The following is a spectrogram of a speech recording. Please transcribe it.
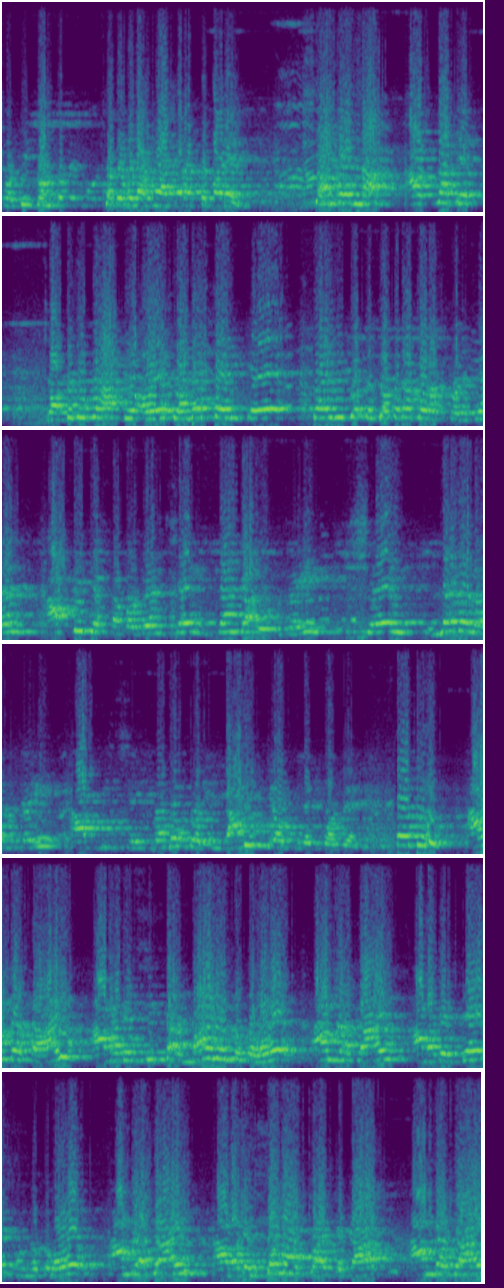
সঠিক গন্তব্যে পৌঁছাবে বলে আপনি আশা রাখতে পারেন? সম্ভব না। আপনাদের যতটুকু আপনি ওই প্রবর্তনীকে তৈরি করতে যতটা খরচ করেছেন, আপনি চেষ্টা করবেন সেই স্ট্যান্ডার্ড অনুযায়ী, সেই লেভেল অনুযায়ী আপনি সেই প্রবর্তনীর নাবিককেও সিলেক্ট করবেন। কিন্তু আমরা চাই আমাদের শিক্ষার মান উন্নত হোক, আমরা চাই আমাদের দেশ উন্নত হোক, আমরা চাই আমাদের সমাজ পাল্টে যাক আমরা চাই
